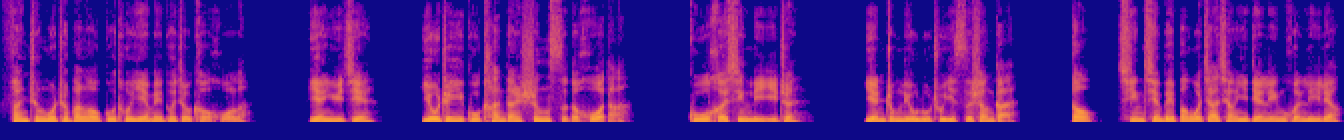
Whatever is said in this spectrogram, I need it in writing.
反正我这把老骨头也没多久可活了。言语间有着一股看淡生死的豁达。古河心里一震，眼中流露出一丝伤感，道：“请前辈帮我加强一点灵魂力量，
